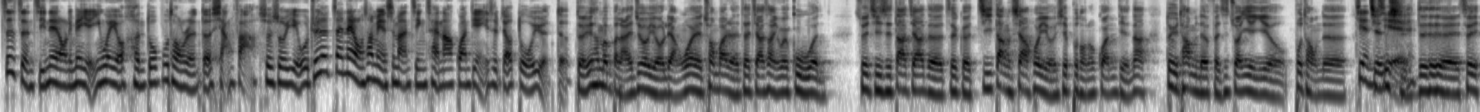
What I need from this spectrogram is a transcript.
这整集内容里面也因为有很多不同人的想法，所以说也我觉得在内容上面也是蛮精彩，那观点也是比较多元的。对，因为他们本来就有两位创办人，再加上一位顾问。所以其实大家的这个激荡下会有一些不同的观点，那对于他们的粉丝专业也有不同的坚持，见解。对对对，所以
